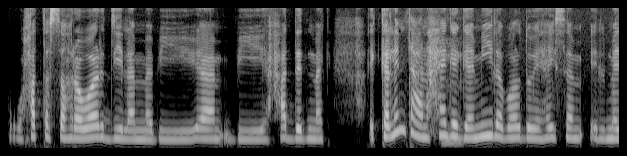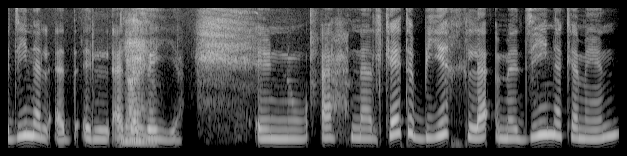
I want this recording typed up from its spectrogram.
وحتى السهروردي لمّا بيعم بيحدد مك اتكلمت عن حاجة إمم. جميلة برضه يا هيثم، المدينة الأد. الأدبية. إنه إحنا الكاتب بيخلق مدينة كمان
